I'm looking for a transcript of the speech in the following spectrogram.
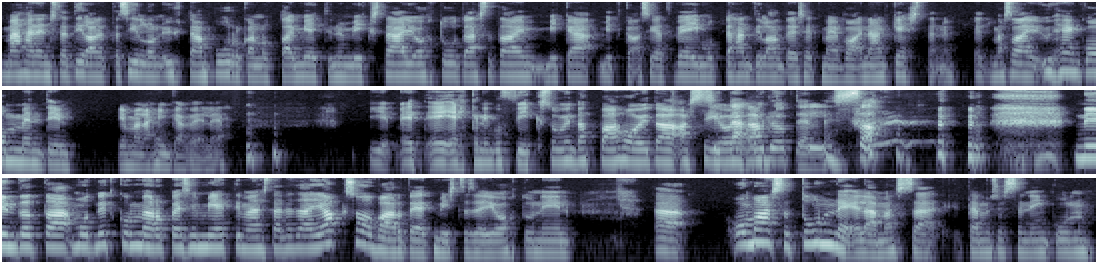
mä en sitä tilannetta silloin yhtään purkanut tai miettinyt, miksi tämä johtuu tästä tai mikä, mitkä asiat vei mut tähän tilanteeseen, että mä en vaan enää kestänyt. Et mä sain yhden kommentin ja mä lähdin kävelemään. Et ei ehkä niinku fiksuin tapa hoitaa asioita. Sitä odotellessa. niin tota, Mutta nyt kun mä rupesin miettimään sitä tätä jaksoa varten, että mistä se johtui, niin äh, omassa tunneelämässä tämmöisessä niin kuin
